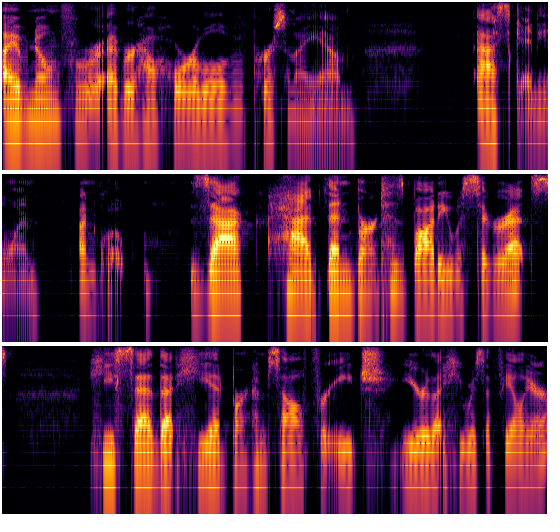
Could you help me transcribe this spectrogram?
I have known forever how horrible of a person i am. Ask anyone unquote. Zach had then burnt his body with cigarettes. He said that he had burnt himself for each year that he was a failure.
